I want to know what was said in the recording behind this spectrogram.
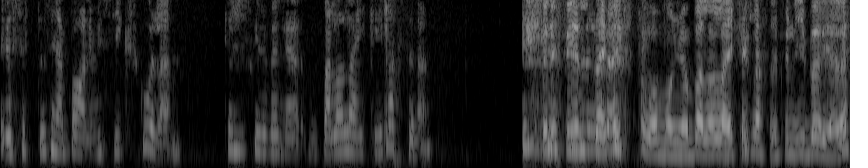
eller sätta sina barn i musikskolan kanske skulle välja balalajka-klasserna. För det finns säkert så många balalajka-klasser för nybörjare.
